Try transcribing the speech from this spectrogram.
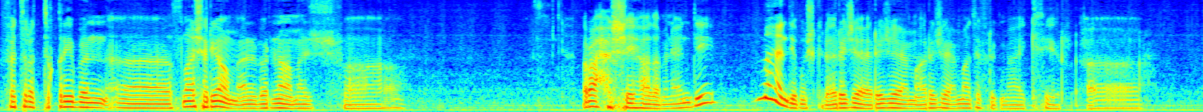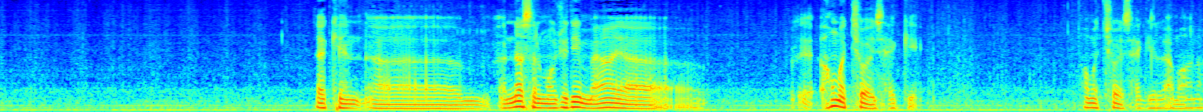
فترة تقريبا آه 12 يوم عن البرنامج ف راح الشيء هذا من عندي. ما عندي مشكلة رجع رجع ما رجع ما تفرق معي كثير. آه لكن آه الناس الموجودين معايا هم التشويس حقي. هم التشويس حقي للأمانة.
